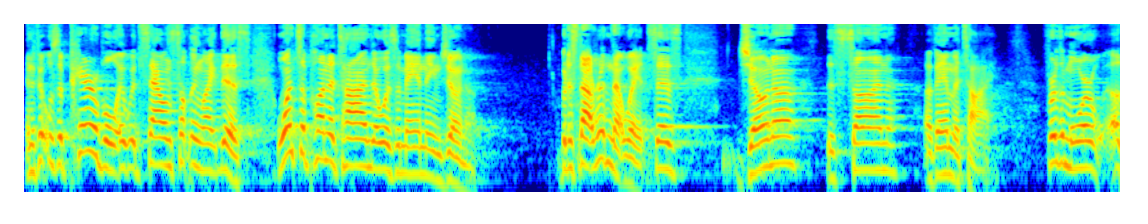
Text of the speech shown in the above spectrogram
And if it was a parable, it would sound something like this Once upon a time, there was a man named Jonah. But it's not written that way. It says, Jonah, the son of Amittai. Furthermore, uh,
